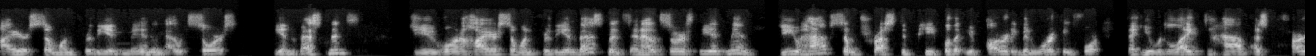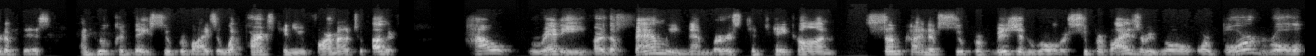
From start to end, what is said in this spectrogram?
hire someone for the admin and outsource the investments? Do you want to hire someone for the investments and outsource the admin? Do you have some trusted people that you've already been working for that you would like to have as part of this? And who could they supervise? And what parts can you farm out to others? How ready are the family members to take on some kind of supervision role or supervisory role or board role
